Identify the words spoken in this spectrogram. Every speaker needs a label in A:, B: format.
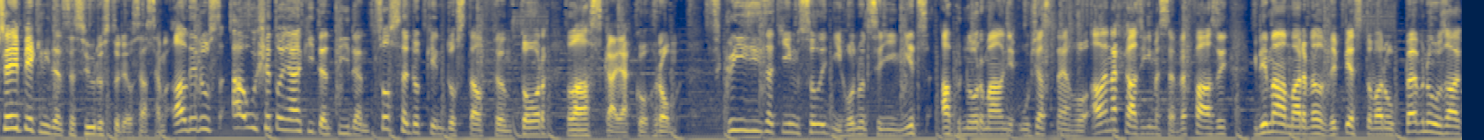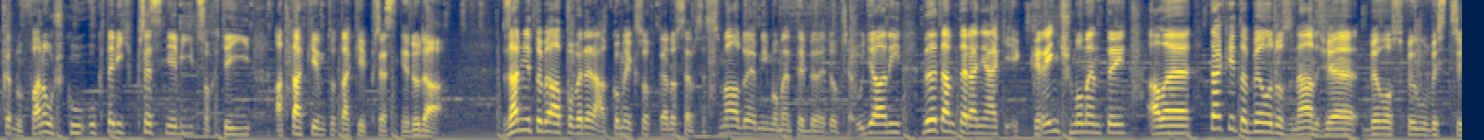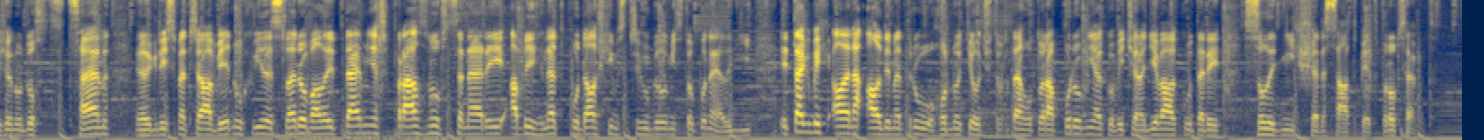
A: Přeji pěkný den se Sudo Studios, já jsem Aldirus a už je to nějaký ten týden, co se do kin dostal film Thor Láska jako hrom. Sklízí zatím solidní hodnocení, nic abnormálně úžasného, ale nacházíme se ve fázi, kdy má Marvel vypěstovanou pevnou základnu fanoušků, u kterých přesně ví, co chtějí a tak jim to taky přesně dodá. Za mě to byla povedená komiksovka, do jsem se smál, dojemný momenty byly dobře udělaný, byly tam teda nějaký i cringe momenty, ale taky to bylo dost znát, že bylo z filmu vystřiženo dost scén, když jsme třeba v jednu chvíli sledovali téměř prázdnou scenérii, aby hned po dalším střihu bylo místo plné lidí. I tak bych ale na Aldimetru hodnotil čtvrtého Tora podobně jako většina diváků, tedy solidních 65%.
